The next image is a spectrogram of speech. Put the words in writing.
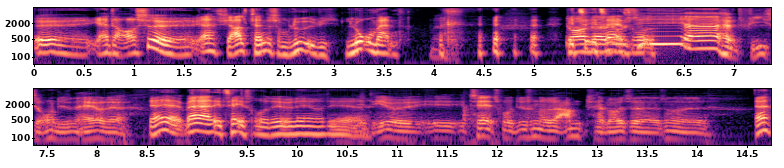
Øh, ja, der er også øh, ja, Charles Tante som Ludvig Lohmann. Donald etatsråd. Lucia. Han fiser rundt i den have der. Ja, ja, hvad er et etatsråd? Det er jo det, og det er... Ja, det er jo øh, etatsråd. Det er sådan noget amt, halløjse, sådan noget.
